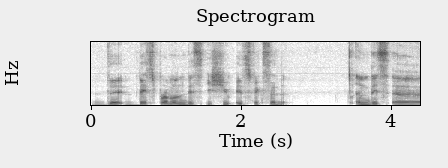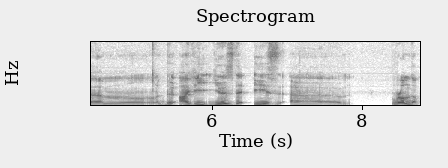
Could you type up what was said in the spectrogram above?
the, this problem, this issue is fixed and this um, the IV used is uh, random.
